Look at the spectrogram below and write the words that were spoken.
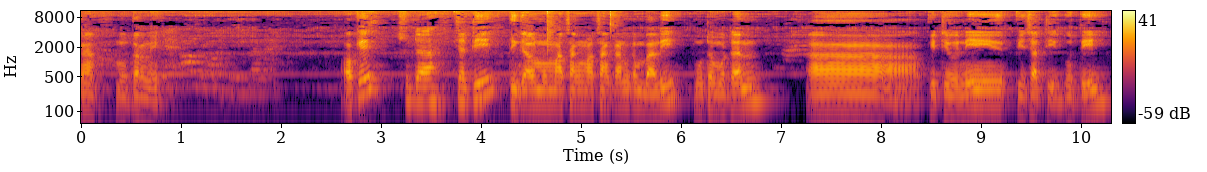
Nah, muter nih. Oke, sudah jadi. Tinggal memasang-masangkan kembali. Mudah-mudahan uh, video ini bisa diikuti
